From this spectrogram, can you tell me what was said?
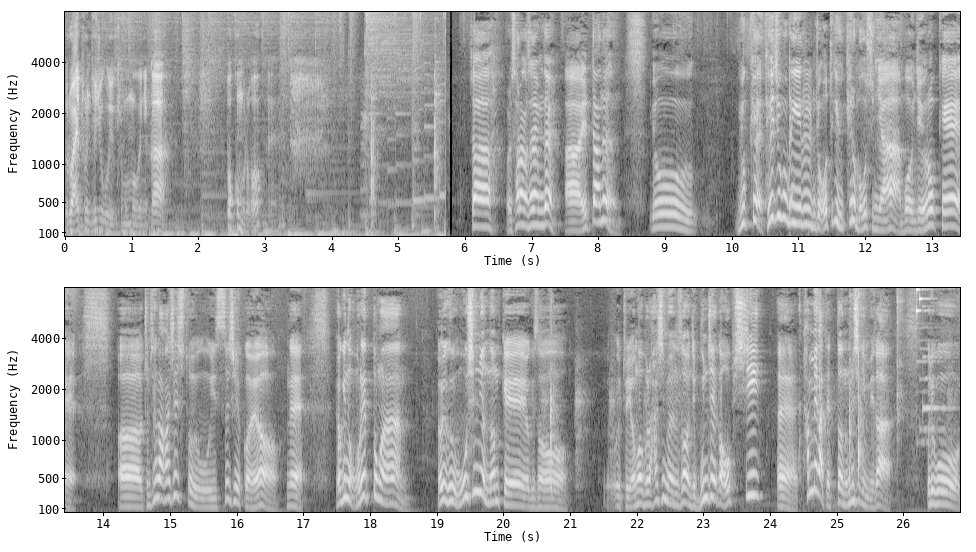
우리 와이프는 돼지고기 육회 못 먹으니까 볶음으로 예. 자, 우리 사랑하는 사장님들, 아, 일단은, 요, 육회, 돼지고기를 이제 어떻게 육회로 먹을 수 있냐, 뭐, 이제 요렇게, 어, 좀 생각하실 수도 있으실 거예요. 근데, 여기는 오랫동안, 여기 그 50년 넘게 여기서, 저 영업을 하시면서 이제 문제가 없이, 예, 판매가 됐던 음식입니다. 그리고,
